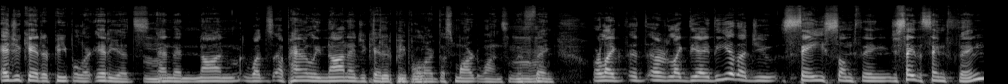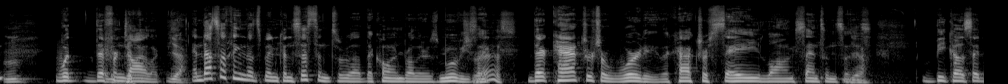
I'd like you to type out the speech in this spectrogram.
educated people are idiots, mm-hmm. and then non what's apparently non-educated people, people. are the smart ones in this mm-hmm. thing, or like or like the idea that you say something, you say the same thing. Mm-hmm. With different dialogue, yeah. and that's the thing that's been consistent throughout the Coen Brothers movies. Sure like, their characters are wordy. The characters say long sentences Yeah. because it,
